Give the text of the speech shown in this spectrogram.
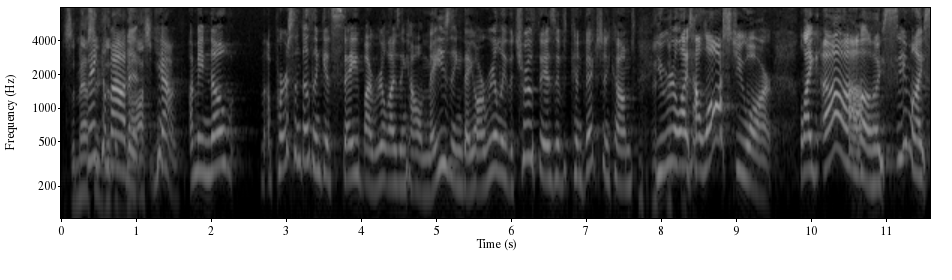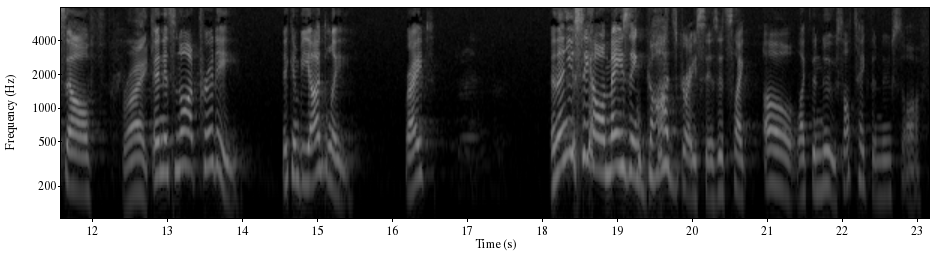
It's the message Think about it. Yeah. I mean, no, a person doesn't get saved by realizing how amazing they are. Really, the truth is, if conviction comes, you realize how lost you are. Like, oh, I see myself. Right. And it's not pretty, it can be ugly, right? And then you see how amazing God's grace is. It's like, oh, like the noose. I'll take the noose off.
